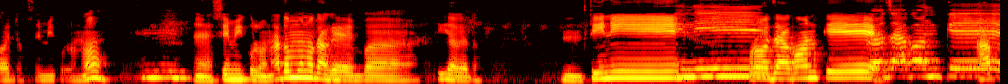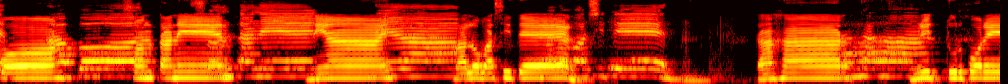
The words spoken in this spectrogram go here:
ওই দক সেমিকোলন ও। হ্যাঁ সেমিকোলন। আদম মনত আগে বা ঠিক আছে তো তিনি তিনি প্রজাগণকে আপন সন্তানের ন্যায় ভালোবাসিতেন। তাহার মৃত্যুর পরে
